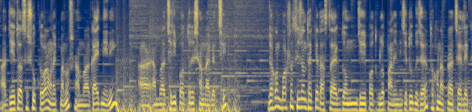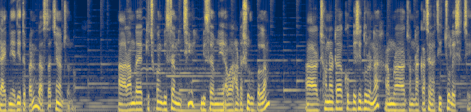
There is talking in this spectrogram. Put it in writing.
আর যেহেতু আছে শুক্রবার, অনেক মানুষ, আমরা গাইড নিয়ে নিই আর আমরা ঝিরিপথ ধরে সামনে আগাচ্ছি। যখন বর্ষা সিজন থাকে, রাস্তা একদম ঝিরিপথগুলো পানির নিচে ডুবে যায়, তখন আপনারা চাইলে গাইড নিয়ে যেতে পারেন রাস্তা চেনার জন্য। আর আমরা কিছুক্ষণ বিশ্রাম নিচ্ছি। বিশ্রাম নিয়ে আবার হাঁটা শুরু করলাম। আর ঝর্ণাটা খুব বেশি দূরে না, আমরা ঝর্ণার কাছাকাছি চলে এসেছি।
